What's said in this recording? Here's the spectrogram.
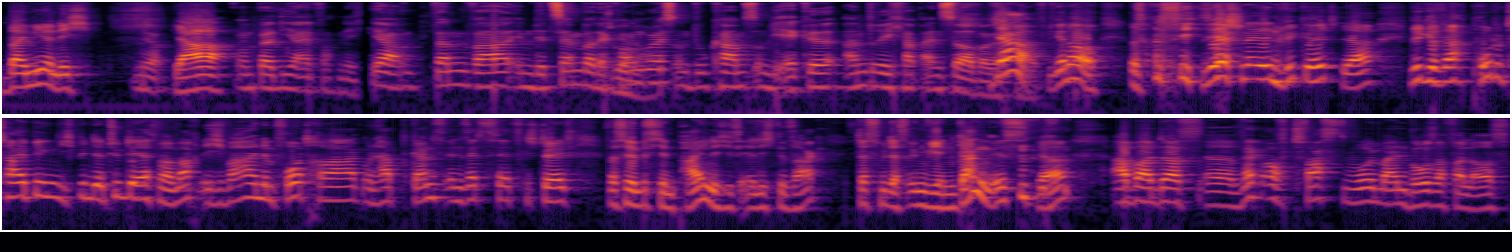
Bei mir nicht. Ja. ja. Und bei dir einfach nicht. Ja, und dann war im Dezember der genau. Kongress und du kamst um die Ecke, André, ich habe einen Server gekauft. Ja, genau. Das hat sich sehr schnell entwickelt, ja. Wie gesagt, Prototyping, ich bin der Typ, der erstmal macht. Ich war in einem Vortrag und habe ganz entsetzt festgestellt, was mir ein bisschen peinlich ist, ehrlich gesagt, dass mir das irgendwie entgangen ist, ja. Aber dass äh, Web of Trust wohl meinen Browserverlauf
